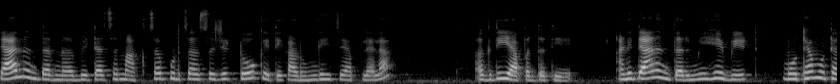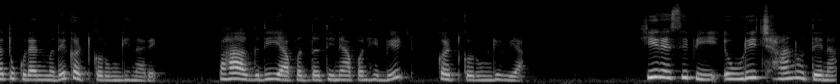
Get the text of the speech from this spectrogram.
त्यानंतरनं बिटाचं मागचं पुढचं असं जे टोक आहे ते काढून घ्यायचं आहे आपल्याला. अगदी या पद्धतीने आणि त्यानंतर मी हे बीट मोठ्या-मोठ्या तुकड्यांमध्ये कट करून घेणार आहे. पहा, अगदी या पद्धतीने आपण हे बीट कट करून घेऊया. ही रेसिपी एवढी छान होते ना,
